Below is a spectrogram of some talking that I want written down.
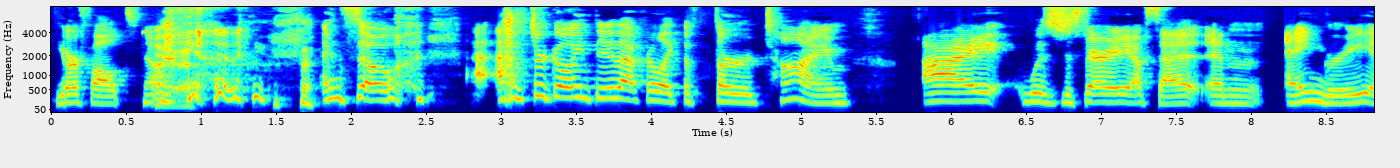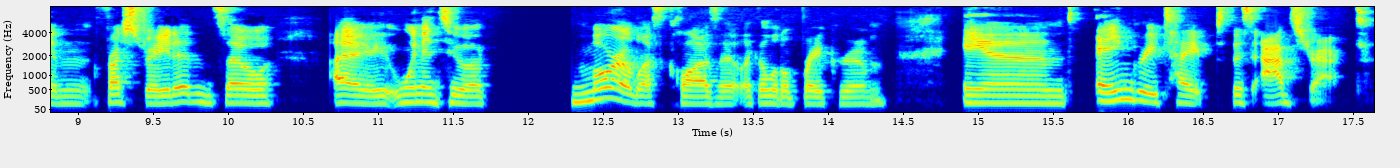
your fault. No. Yeah. and so after going through that for like the third time, I was just very upset and angry and frustrated. And so I went into a more or less closet, like a little break room, and angry typed this abstract.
